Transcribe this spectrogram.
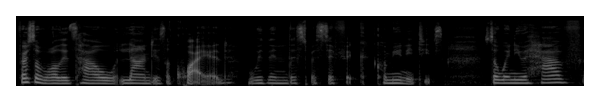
first of all, it's how land is acquired within the specific communities. So, when you have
